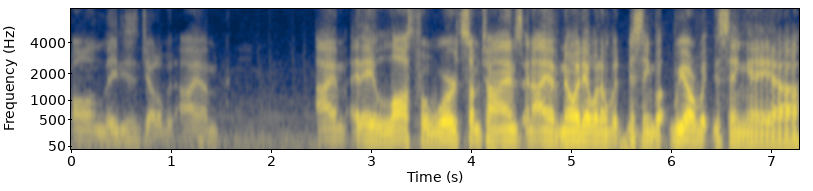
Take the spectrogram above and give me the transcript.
on, ladies and gentlemen? I am. I am at a loss for words sometimes, and I have no idea what I'm witnessing. But we are witnessing a uh,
